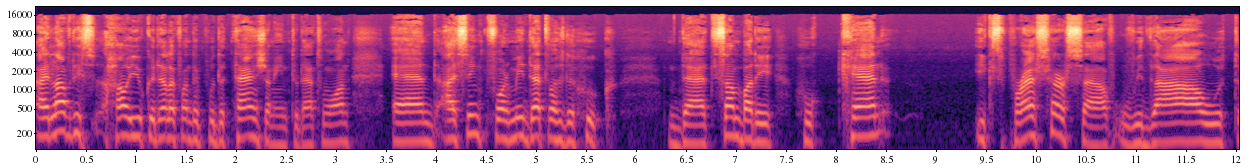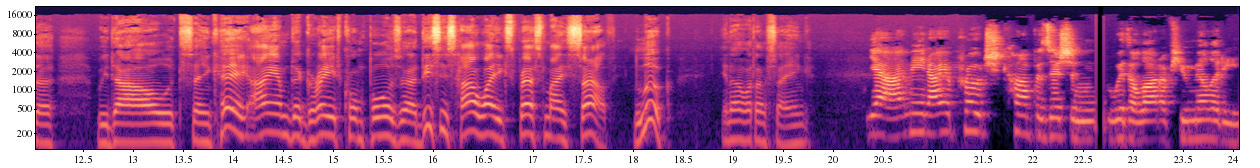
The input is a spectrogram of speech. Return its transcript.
I love this how you could eloquently put the tension into that one, and I think for me that was the hook, that somebody who can express herself without uh, without saying, "Hey, I am the great composer. This is how I express myself." Look, you know what I'm saying? Yeah, I mean, I approach composition with a lot of humility.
